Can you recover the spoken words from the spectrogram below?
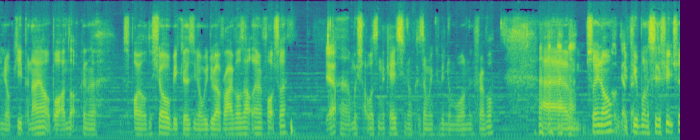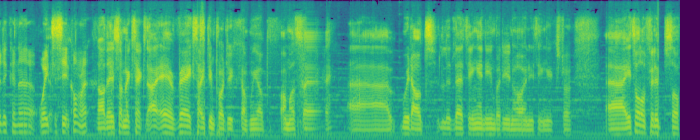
you know, keep an eye out. But I'm not gonna spoil the show because you know we do have rivals out there, unfortunately. Yeah. Um, wish that wasn't the case, you know, because then we could be number one forever. Um, so you know, We'll if there. you want to see the future, they can uh, wait to see it come, right? No, there's some exec- uh, very exciting projects coming up, I must say, uh, without letting anybody know anything extra. Uh, it's all on Philip, so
